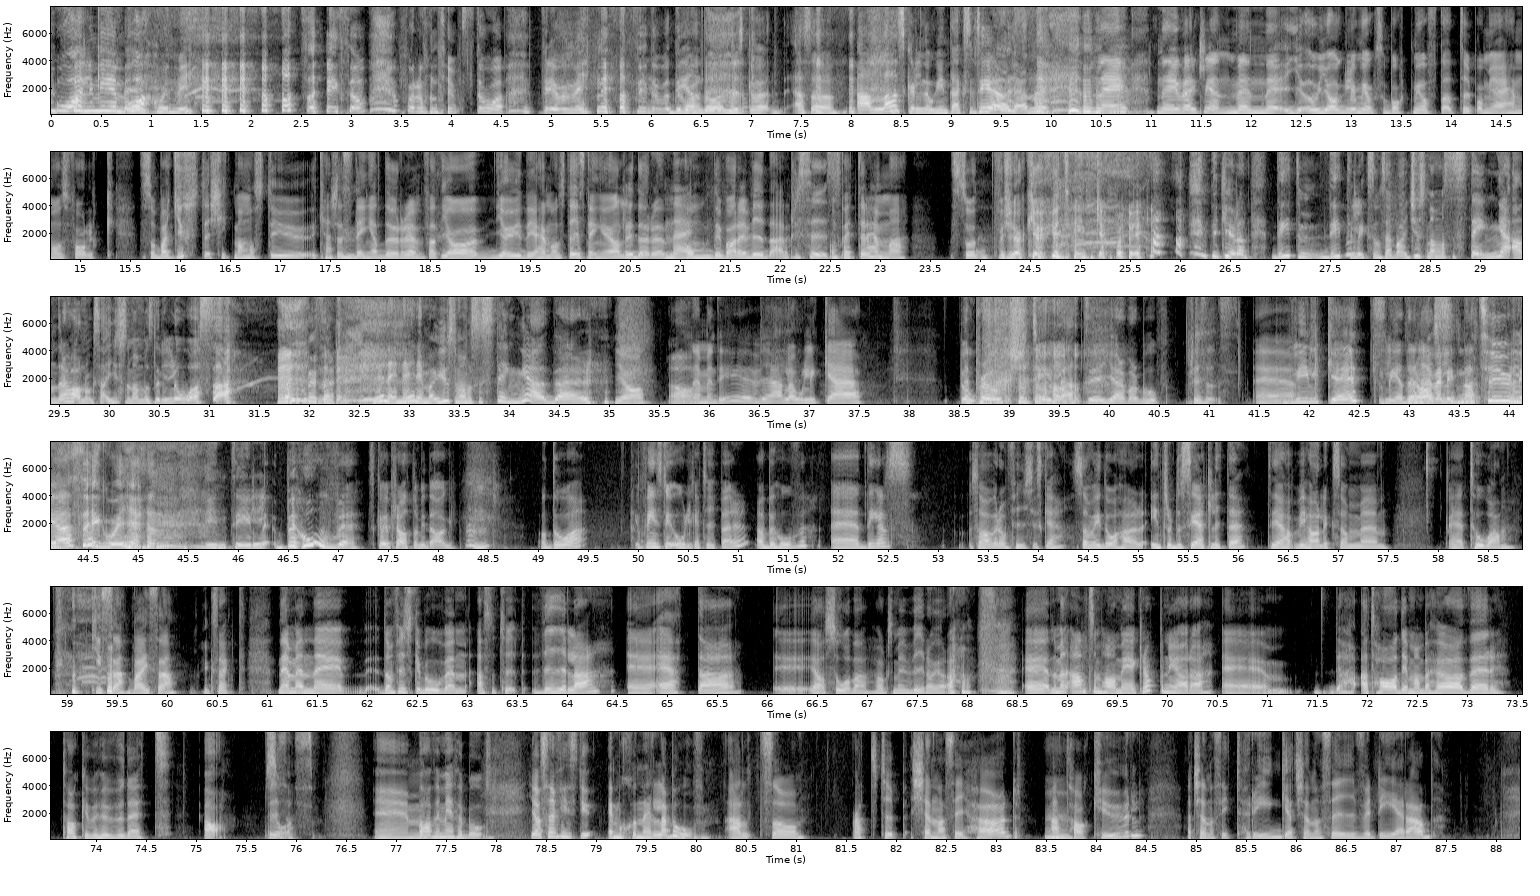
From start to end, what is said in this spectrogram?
Walk, följ med mig. walk with me. och så liksom får hon typ stå bredvid mig när jag sitter på toa. ändå, du ska, alltså, alla skulle nog inte acceptera den. nej, nej, verkligen. Men eh, och jag glömmer ju också bort mig ofta, typ om jag är hemma hos folk så bara just det, shit man måste ju kanske Mm. stänga dörren för att jag gör ju det hemma hos dig stänger jag aldrig dörren Nej. om det bara är vi där. Precis. Om Petter är hemma så försöker jag ju tänka på det. Det är kul att ditt, ditt liksom så här bara, just man måste stänga, andra har nog så här, just man måste låsa. Här, nej, nej, nej, nej, just man måste stänga där. Ja, Ja. nej men det är vi har alla olika behov. Approach till att eh, göra våra behov. Precis. Eh, Vilket leder den här oss- väldigt naturliga segwayen. in till behov ska vi prata om idag. Mm. Och då finns det ju olika typer av behov. Eh, dels så har vi de fysiska som vi då har introducerat lite. Det, vi har liksom eh, eh, toan. Kissa, bajsa. Exakt. Nej men eh, de fysiska behoven, alltså typ vila, eh, äta, eh, ja sova har också med vila att göra. Eh, nej, men allt som har med kroppen att göra, att ha det man behöver, tak över huvudet, ja så. Precis. Ehm, Vad har vi mer för behov? Ja, sen finns det ju emotionella behov. Alltså att typ känna sig hörd, Mm. att ha kul, att känna sig trygg, att känna sig värderad.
